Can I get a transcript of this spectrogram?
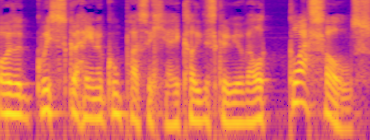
oedd yn gwisgo hein o gwmpas y lle cael ei ddisgrifio fel glassholes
